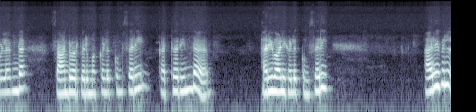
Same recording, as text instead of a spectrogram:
உணர்ந்த சான்றோர் பெருமக்களுக்கும் சரி கற்றறிந்த அறிவாளிகளுக்கும் சரி அறிவில்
